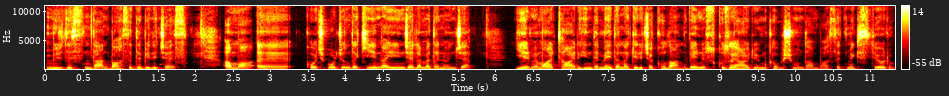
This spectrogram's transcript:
müjdesinden bahsedebileceğiz. Ama e, Koç burcundaki yeni ayı incelemeden önce 20 Mart tarihinde meydana gelecek olan Venüs Kuzey Ay düğümü kavuşumundan bahsetmek istiyorum.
